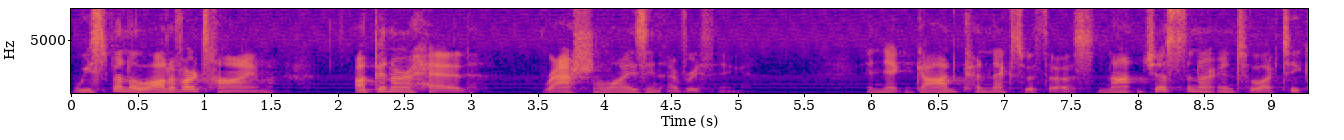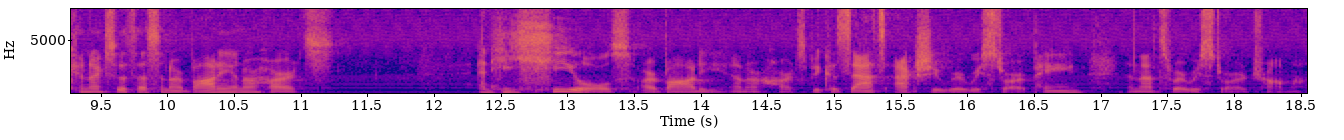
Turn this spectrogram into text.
we spend a lot of our time up in our head rationalizing everything. And yet, God connects with us, not just in our intellect, He connects with us in our body and our hearts. And He heals our body and our hearts because that's actually where we store our pain and that's where we store our trauma.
